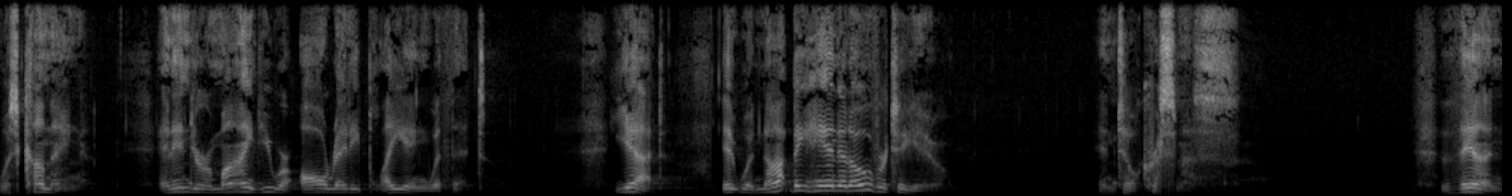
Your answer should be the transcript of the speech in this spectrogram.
was coming. And in your mind, you were already playing with it. Yet, it would not be handed over to you until Christmas. Then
